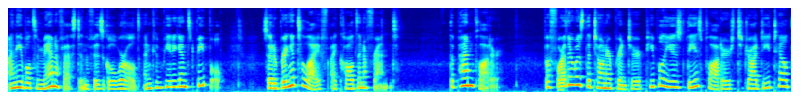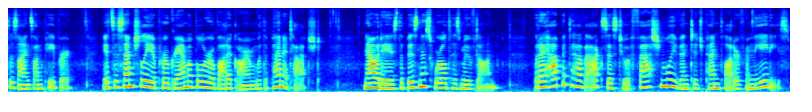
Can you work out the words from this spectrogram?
unable to manifest in the physical world and compete against people. So to bring it to life, I called in a friend. The pen plotter. Before there was the toner printer, people used these plotters to draw detailed designs on paper. It's essentially a programmable robotic arm with a pen attached. Nowadays, the business world has moved on, but I happened to have access to a fashionably vintage pen plotter from the 80s.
